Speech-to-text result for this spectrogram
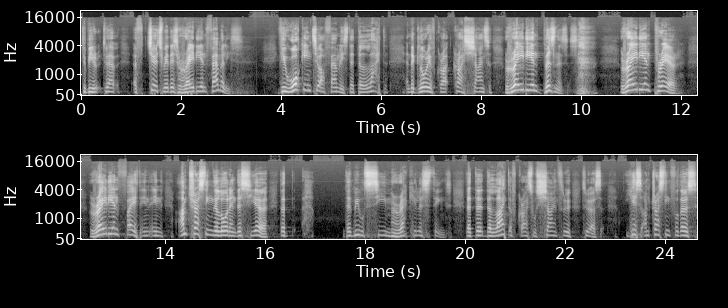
to, be, to have a church where there's radiant families. If you walk into our families, that the light and the glory of Christ shines, radiant businesses, radiant prayer, radiant faith. In, in, I'm trusting the Lord in this year that that we will see miraculous things, that the, the light of Christ will shine through, through us. Yes, I'm trusting for those,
